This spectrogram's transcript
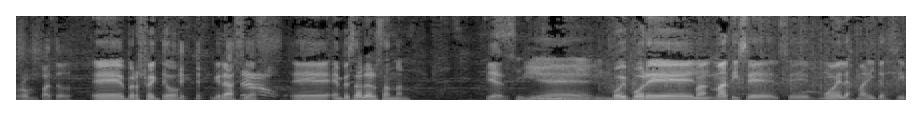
rompa todo. Eh, perfecto, gracias. Eh, empezó a leer Sandman. Bien. Sí. Bien. Voy por el. Ma- Mati se, se mueve las manitas así.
